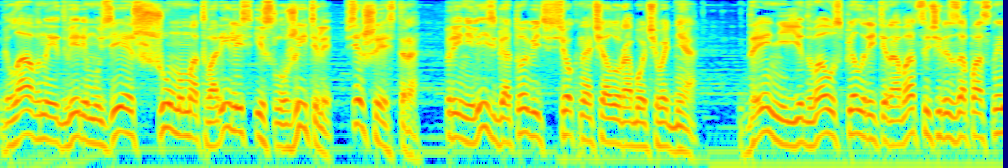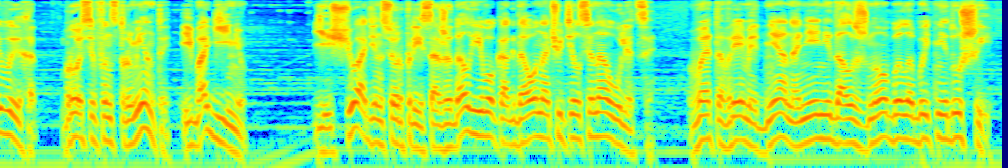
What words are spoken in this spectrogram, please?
главные двери музея с шумом отворились, и служители, все шестеро, принялись готовить все к началу рабочего дня. Дэнни едва успел ретироваться через запасный выход, бросив инструменты и богиню. Еще один сюрприз ожидал его, когда он очутился на улице. В это время дня на ней не должно было быть ни души –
